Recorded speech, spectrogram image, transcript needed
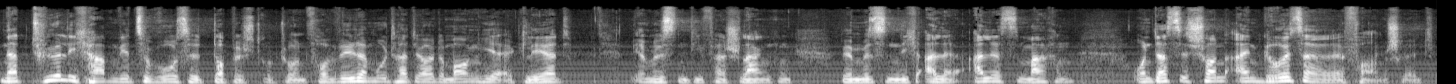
Natürlich haben wir zu große Doppelstrukturen. Frau Wildermuth hat ja heute Morgen hier erklärt, wir müssen die verschlanken, wir müssen nicht alle alles machen. Und das ist schon ein größerer Reformschritt.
